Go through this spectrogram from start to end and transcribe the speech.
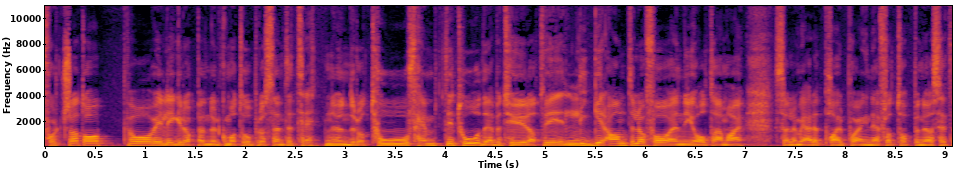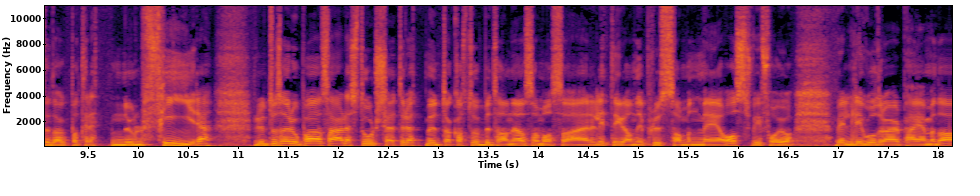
fortsatt opp, og vi ligger opp 0,2% til 1302,52. Det betyr at vi ligger an til å få en ny all time high, selv om vi er et par poeng ned fra toppen vi har sett i dag på 13,04. Rundt hos Europa så er det stort sett rødt, med unntak av Storbritannia, som også er litt i pluss sammen med oss. Vi får jo veldig god drahjelp her hjemme da.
